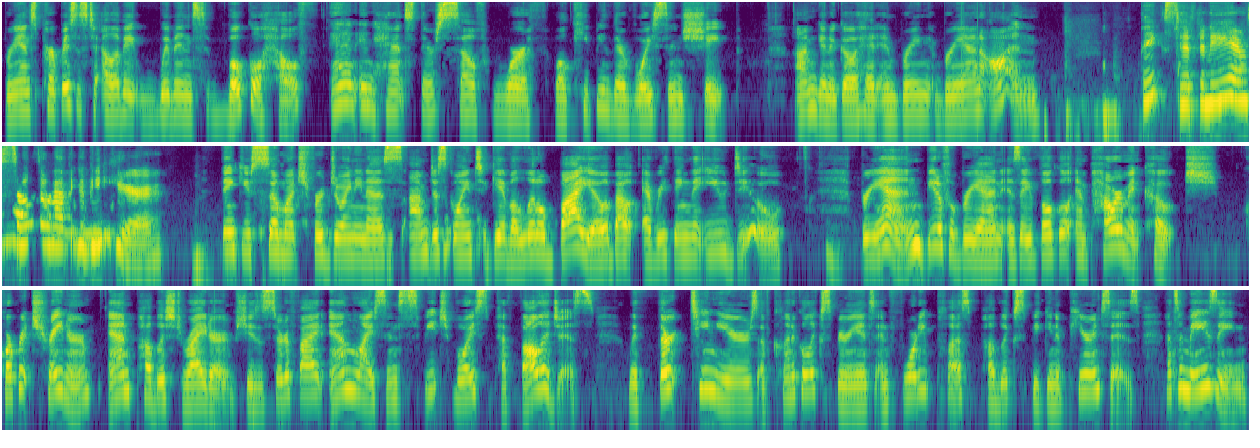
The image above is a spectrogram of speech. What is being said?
Brienne's purpose is to elevate women's vocal health and enhance their self worth while keeping their voice in shape. I'm going to go ahead and bring Brienne on. Thanks, Tiffany. I'm so, so happy to be here. Thank you so much for joining us. I'm just going to give a little bio about everything that you do. Brienne, beautiful Brienne, is a vocal empowerment coach, corporate trainer, and published writer. She is a certified and licensed speech voice pathologist with 13 years of clinical experience and 40 plus public speaking appearances. That's amazing.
